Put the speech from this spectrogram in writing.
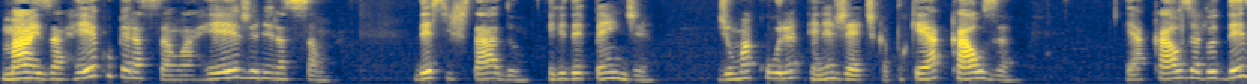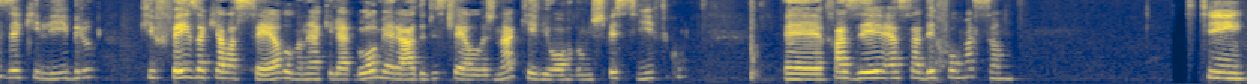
Mas a recuperação, a regeneração desse estado, ele depende de uma cura energética, porque é a causa é a causa do desequilíbrio que fez aquela célula, né, aquele aglomerado de células naquele órgão específico, é, fazer essa deformação. Sim,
